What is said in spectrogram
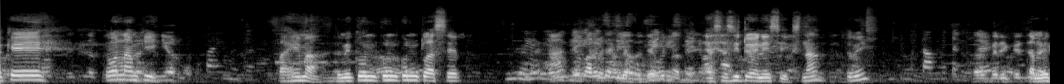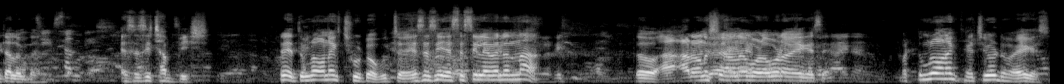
okay তোমার নাম কি? ফাহিমা। তুমি কোন কোন কোন ক্লাসের এসএসসি টোয়েন্টি সিক্স না তুমি? তাম্মি তালুকদার। এসএসসি ছাব্বিশ। রে তোমরা অনেক ছোট বুঝছ? এসএসসি এসএসসি লেভেলের না? তো আর অনেক সময় অনেক বড় বড় হয়ে গেছে। বাট তোমরা অনেক ম্যাচিউরড হয়ে গেছো।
